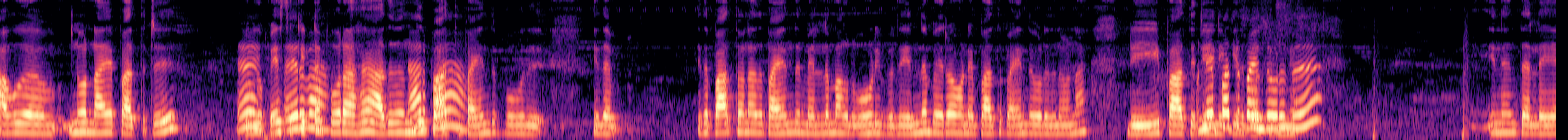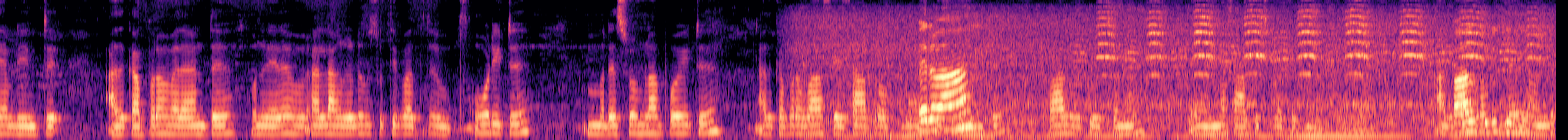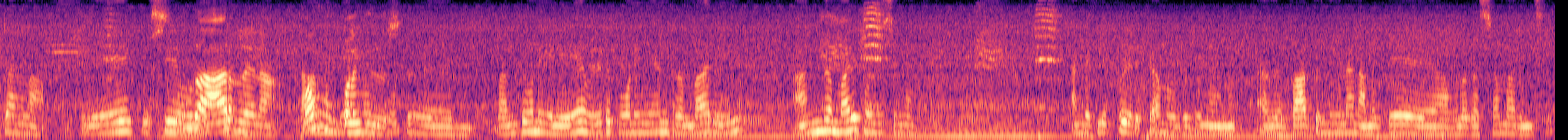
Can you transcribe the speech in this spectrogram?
அவங்க இன்னொரு நாயை பார்த்துட்டு இவங்க பேசிக்கிட்ட போகிறாங்க அது வந்து பார்த்து பயந்து போகுது. இதை இதை பார்த்தோன்னே அது பயந்து மெல்லமாக அங்கிட்டு ஓடி போகுது. என்ன பேரோ உன்னை பார்த்து பயந்து ஓடுதுனோன்னா அப்படியே பார்த்துட்டே நிற்கிது. என்னன்னு தெரியலையே அப்படின்ட்டு. அதுக்கப்புறம் விளையாண்டுட்டு கொஞ்ச நேரம் நல்லா அங்கிட்டு சுற்றி பார்த்துட்டு ஓடிட்டு ரெஸ்ட் ரூம்லாம் போயிட்டு அதுக்கப்புறம் வா சரி சாப்பிட்றோம். பால் ஊற்றி வச்சோன்னே எங்கள் அம்மா சாப்பிட்டு பார்த்துக்கோங்க. பால் குடிக்கிறவங்க வந்துட்டாங்களாம் ஒரே குஷியை கூட ஆறலைண்ணா. போட்டு வந்தோடனே என்னை ஏன் விட்டுட்டு போனீங்கன்ற மாதிரி அந்த மாதிரி கொஞ்சிச்சுங்க. அந்த கிளிப்பு எடுக்காமல் விட்டுட்டு நான். அதை பார்த்துருந்தீங்கன்னா நமக்கே அவ்வளோ கஷ்டமாக இருந்துச்சு.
